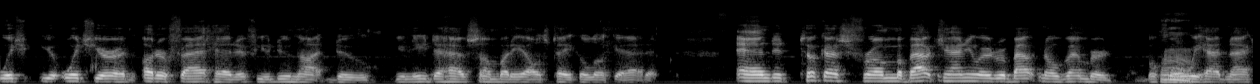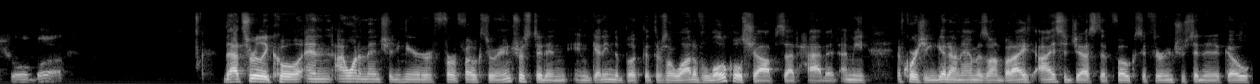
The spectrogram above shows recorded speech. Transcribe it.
which you, which you're an utter fathead if you do not do. You need to have somebody else take a look at it. And it took us from about January to about November before mm. we had an actual book. That's really cool. And I want to mention here for folks who are interested in, in getting the book that there's a lot of local shops that have it. I mean, of course, you can get it on Amazon, but I, I suggest that folks, if they're interested in it, go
